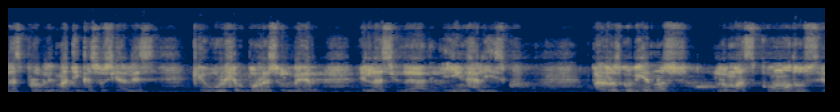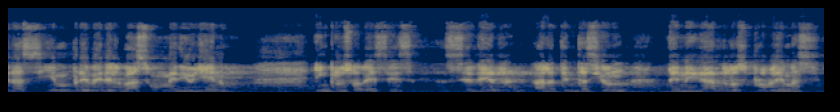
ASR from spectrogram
las problemáticas sociales que urgen por resolver en la ciudad y en Jalisco. Para los gobiernos, lo más cómodo será siempre ver el vaso medio lleno, incluso a veces ceder a la tentación de negar los problemas.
